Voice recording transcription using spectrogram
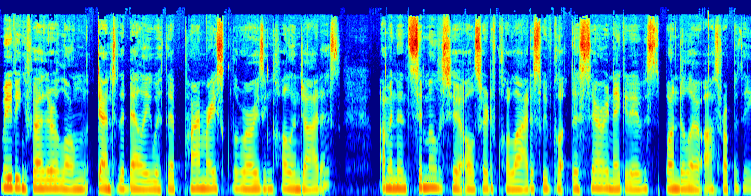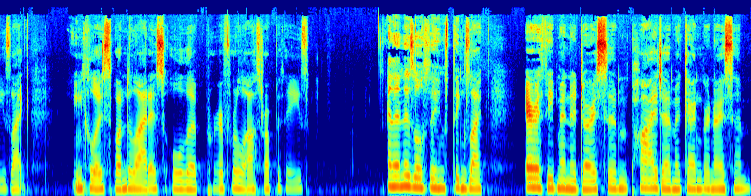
moving further along down to the belly with the primary sclerosing cholangitis, Um, and then similar to ulcerative colitis, we've got the seronegative spondyloarthropathies like ankylosing spondylitis or the peripheral arthropathies. And then there's also things, things like erythema nodosum, pyoderma gangrenosum.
